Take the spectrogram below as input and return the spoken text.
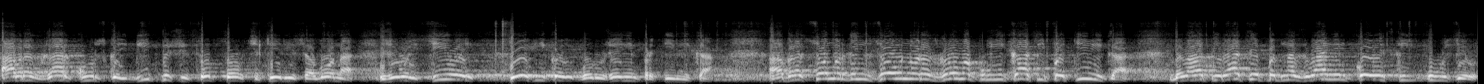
а в разгар Курской битвы 644 эшелона живой силой, техникой, вооружением противника. Образцом организованного разгрома коммуникаций противника была операция под названием Ковальский узел,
